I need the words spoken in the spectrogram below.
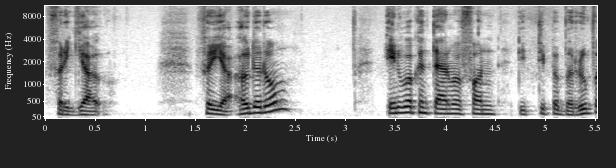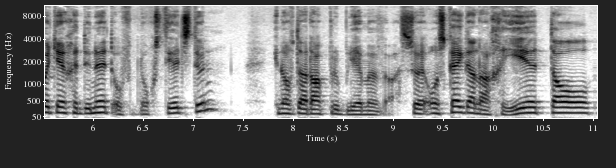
vir jou. Vir jou ouderdom en ook in terme van die tipe beroep wat jy gedoen het of nog steeds doen en of daar dalk probleme was. So ons kyk dan na geheue taal,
